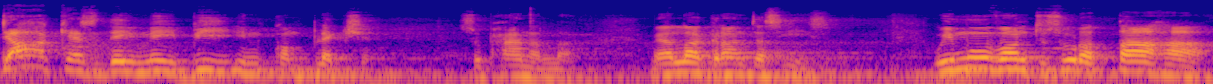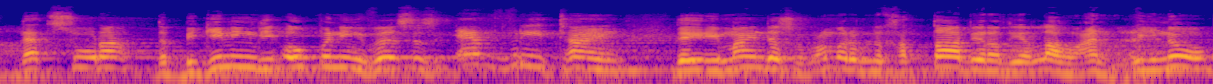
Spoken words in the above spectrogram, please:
dark as they may be in complexion. Subhanallah. May Allah grant us ease. We move on to Surah Taha. That surah, the beginning, the opening verses, every time they remind us of Umar ibn Khattab radiallahu. We know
